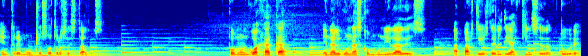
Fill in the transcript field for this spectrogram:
entre muchos otros estados. Como en Oaxaca, en algunas comunidades, a partir del día 15 de octubre,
